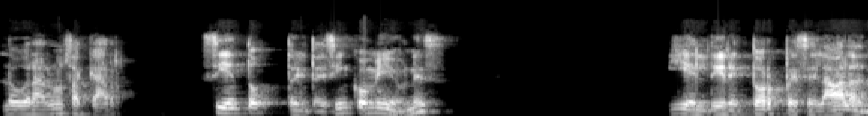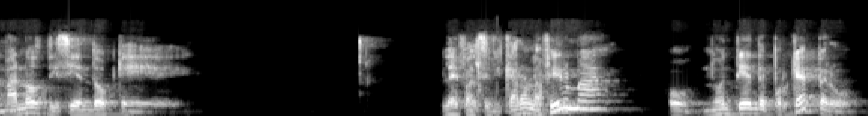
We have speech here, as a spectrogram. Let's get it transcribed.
lograron sacar 135 millones y el director pues se lava las manos diciendo que le falsificaron la firma o no entiende por qué, pero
